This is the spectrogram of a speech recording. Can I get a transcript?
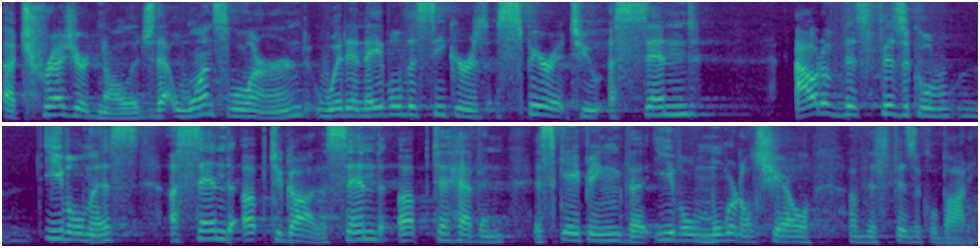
a treasured knowledge that once learned would enable the seeker's spirit to ascend out of this physical evilness, ascend up to God, ascend up to heaven, escaping the evil mortal shell of this physical body.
